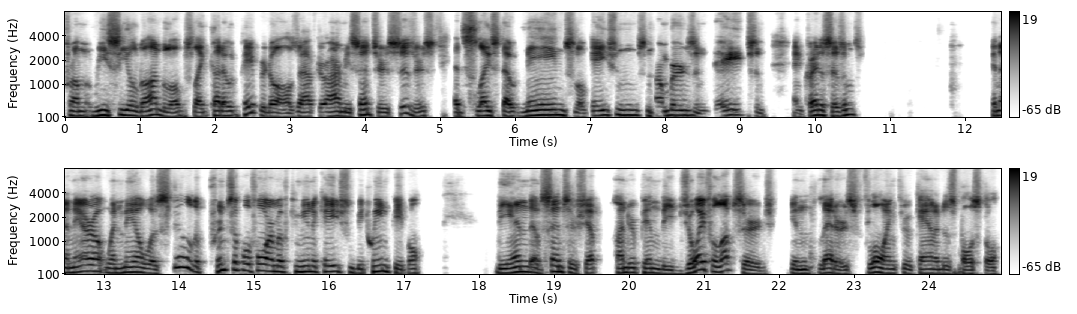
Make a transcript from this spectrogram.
from resealed envelopes like cutout paper dolls after Army censors' scissors had sliced out names, locations, numbers, and dates and, and criticisms. In an era when mail was still the principal form of communication between people, the end of censorship underpinned the joyful upsurge in letters flowing through Canada's postal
